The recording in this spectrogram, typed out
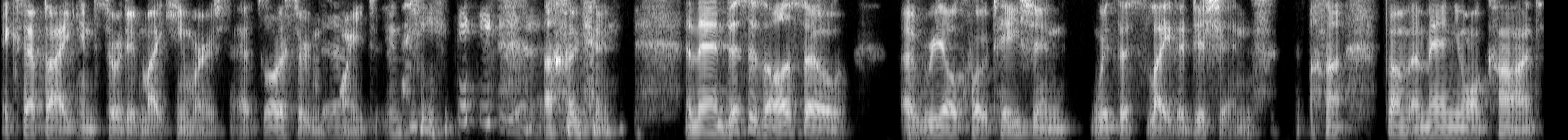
except I inserted Mike Huemer's at course, a certain yeah. point. yeah. Okay. And then this is also a real quotation with a slight addition from Immanuel Kant.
